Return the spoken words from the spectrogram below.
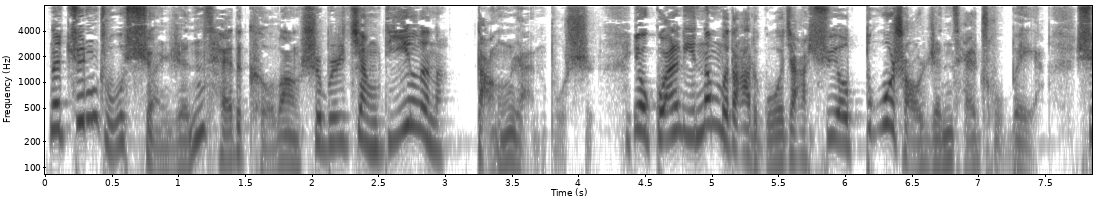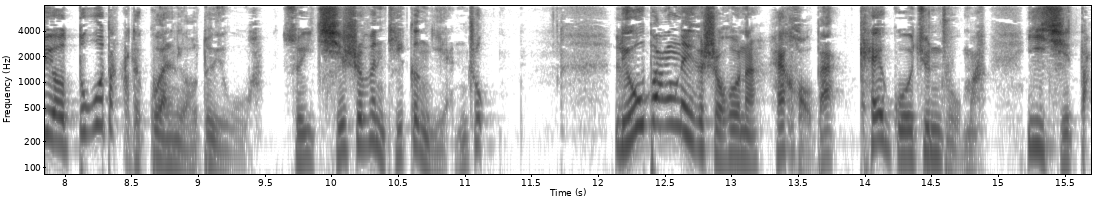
那君主选人才的渴望是不是降低了呢？当然不是，要管理那么大的国家，需要多少人才储备啊？需要多大的官僚队伍啊？所以其实问题更严重。刘邦那个时候呢还好办，开国君主嘛，一起打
